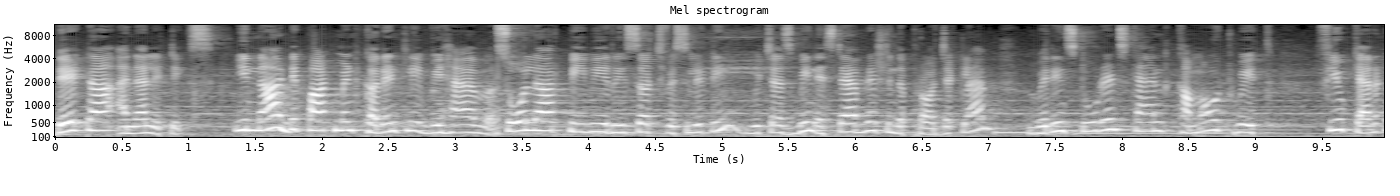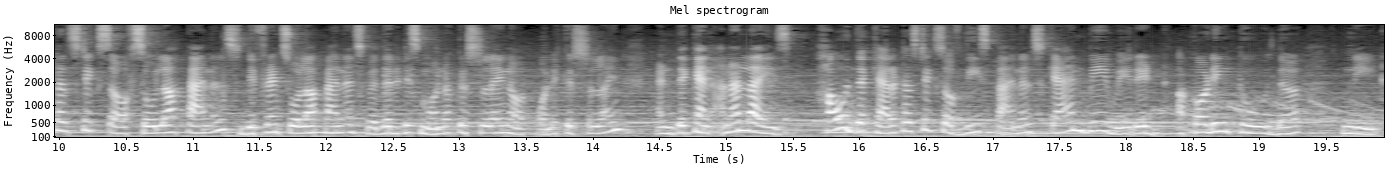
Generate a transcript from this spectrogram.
data analytics. In our department currently we have a solar PV research facility which has been established in the project lab wherein students can come out with few characteristics of solar panels, different solar panels, whether it is monocrystalline or polycrystalline, and they can analyze how the characteristics of these panels can be varied according to the need.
